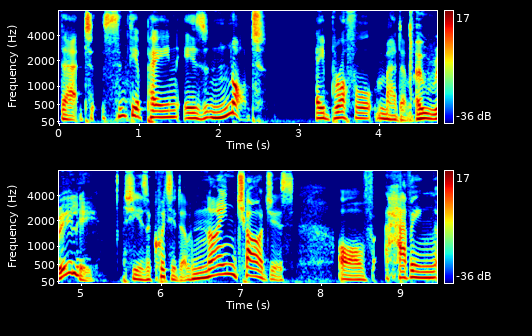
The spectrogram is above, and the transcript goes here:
that Cynthia Payne is not a brothel madam. Oh, really? She is acquitted of nine charges of having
